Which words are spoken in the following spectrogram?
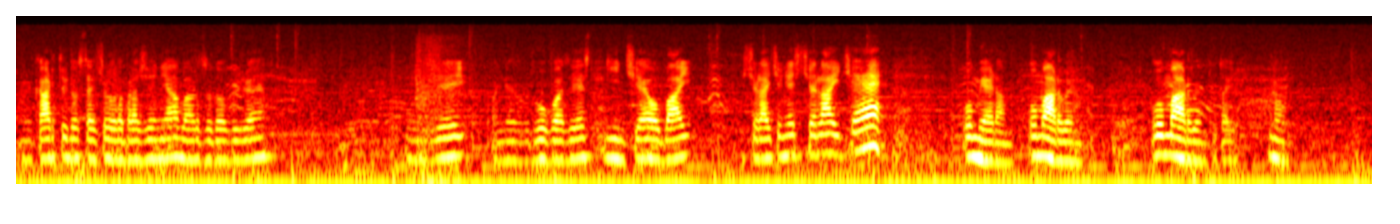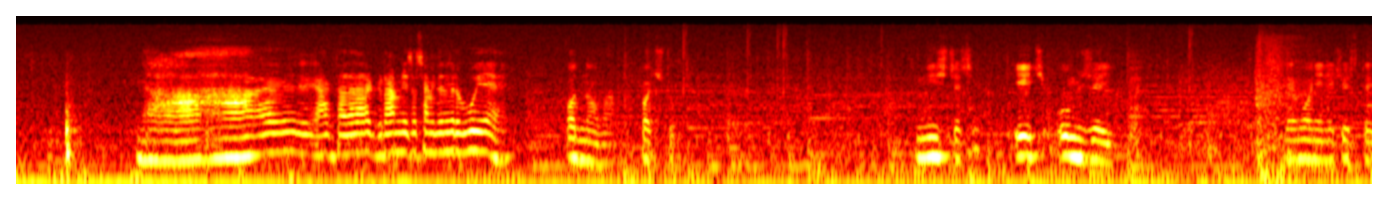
Musimy Karty dostać do obrażenia, bardzo dobrze. Nie, dwóch was jest, gincie obaj. Strzelajcie, nie strzelajcie! Umieram, umarłem. Umarłem tutaj, no. No, jak ta gra mnie czasami denerwuje. Od nowa, chodź tu. Niszczę cię. Idź, umrzyj. Demonie nieczysty.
